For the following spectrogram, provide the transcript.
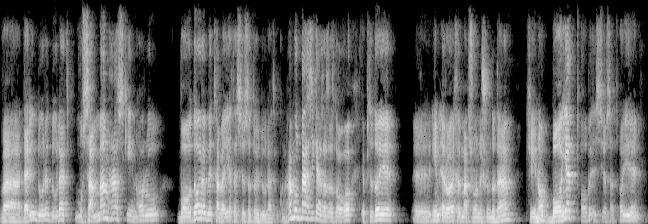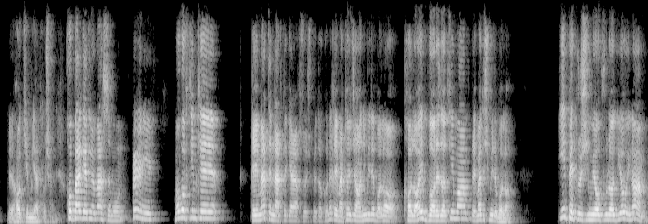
و در این دوره دولت مصمم هست که اینها رو وادار به تبعیت از سیاست های دولت بکنه. همون بحثی که از حضرت آقا ابتدای این ارائه خدمت شما نشون دادم که اینها باید تابع سیاست های حاکمیت باشن. خب برگردیم به بحثمون. ببینید ما گفتیم که قیمت نقد اگر افزایش پیدا کنه قیمت های جهانی میره بالا. کالاهای وارداتی ما هم قیمتش میره بالا. این پتروشیمیا و فولادیا و اینا هم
